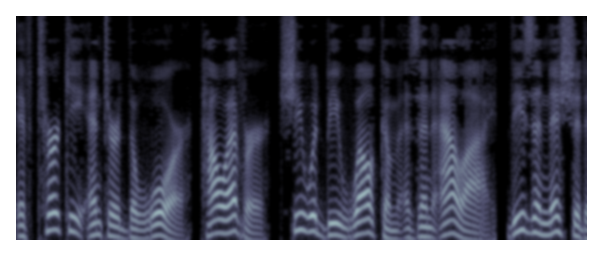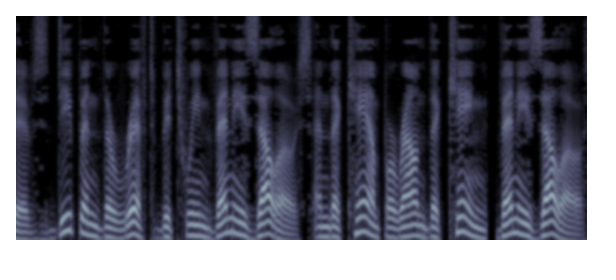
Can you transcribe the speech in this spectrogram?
If Turkey entered the war, however, she would be welcome as an ally. These initiatives deepened the rift between Venizelos and the camp around the king. Venizelos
